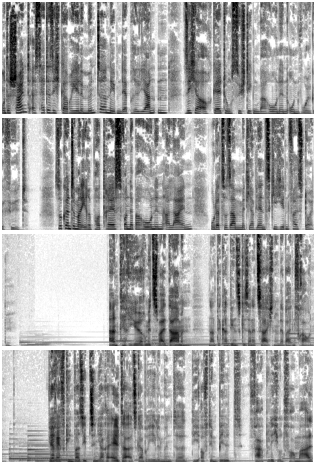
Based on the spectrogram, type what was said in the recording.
und es scheint, als hätte sich Gabriele Münter neben der brillanten, sicher auch geltungssüchtigen Baronin unwohl gefühlt. So könnte man ihre Porträts von der Baronin allein oder zusammen mit Jawlensky jedenfalls deuten. Interieur mit zwei Damen nannte Kandinsky seine Zeichnung der beiden Frauen. Werewkin war 17 Jahre älter als Gabriele Münter, die auf dem Bild farblich und formal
